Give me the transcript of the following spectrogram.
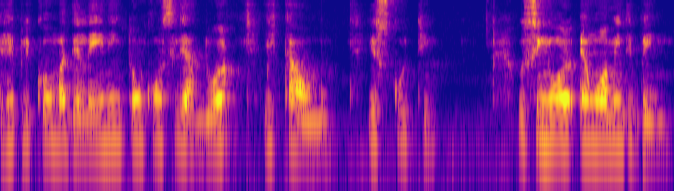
replicou Madeleine em tom conciliador e calmo. Escute. O senhor é um homem de bem,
